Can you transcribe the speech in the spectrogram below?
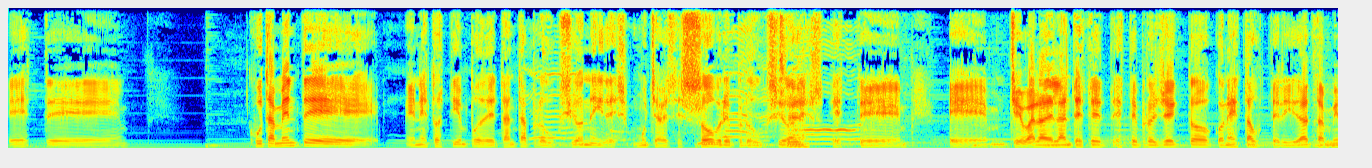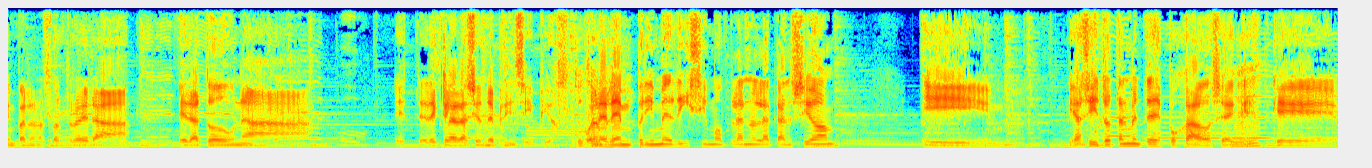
Este. justamente en estos tiempos de tanta producción y de muchas veces sobreproducciones, este, eh, llevar adelante este, este proyecto con esta austeridad también para nosotros era, era toda una este, declaración de principios. Poner en primerísimo plano la canción y, y así, totalmente despojado, o sea, que,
